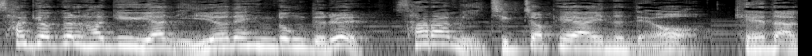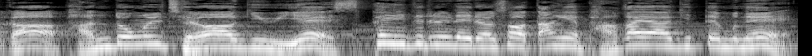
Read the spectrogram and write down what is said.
사격을 하기 위한 일련의 행동들을 사람이 직접 해야 했는데요. 게다가 반동을 제어하기 위해 스페이드를 내려서 땅에 박아야 하기 때문에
